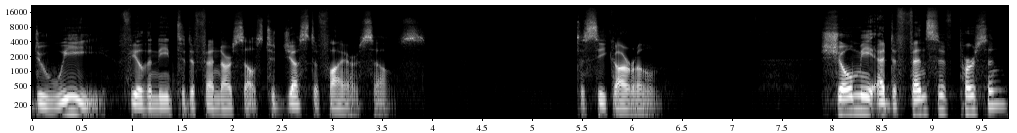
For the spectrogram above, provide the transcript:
do we feel the need to defend ourselves, to justify ourselves? to seek our own. Show me a defensive person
